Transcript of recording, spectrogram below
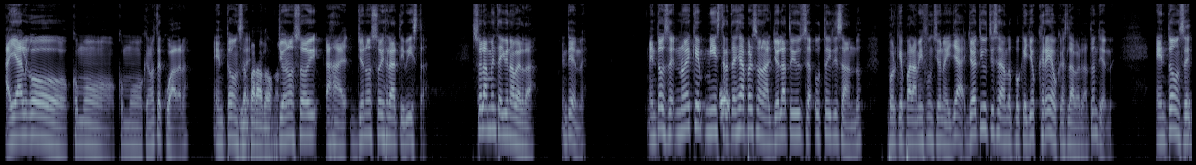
hay algo como, como que no te cuadra. Entonces, yo no soy, ajá, yo no soy relativista. Solamente hay una verdad, ¿entiendes? Entonces, no es que mi estrategia personal yo la estoy utilizando porque para mí funciona y ya. Yo la estoy utilizando porque yo creo que es la verdad, ¿tú entiendes? Entonces,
